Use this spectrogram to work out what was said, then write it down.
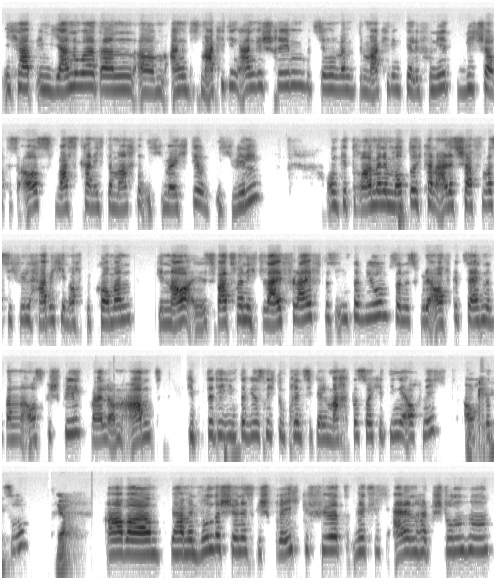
Ich habe im Januar dann ähm, das Marketing angeschrieben, beziehungsweise mit dem Marketing telefoniert. Wie schaut es aus? Was kann ich da machen? Ich möchte und ich will. Und getreu meinem Motto, ich kann alles schaffen, was ich will, habe ich ihn auch bekommen. Genau, es war zwar nicht live live, das Interview, sondern es wurde aufgezeichnet und dann ausgespielt, weil am Abend gibt er die Interviews nicht und prinzipiell macht er solche Dinge auch nicht, auch okay. dazu. Ja. Aber wir haben ein wunderschönes Gespräch geführt, wirklich eineinhalb Stunden.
